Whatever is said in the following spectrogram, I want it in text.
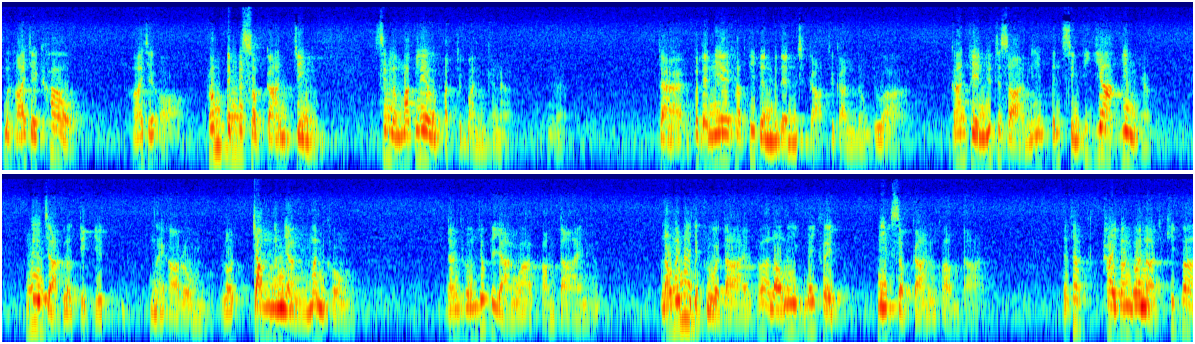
เมื่อหายใจเข้าหายใจออกพราะมันเป็นประสบการณ์จริง ซึ่งเรามักเรียกว่าปัจจุบันขณะนะแต่ประเด็นนี้ครับที่เป็นประเด็นฉกาจกันตรงที่ว่า การเปลี่ยนยุทธศาสตร์นี้เป็นสิ่งที่ยากยิ่งครับ เนื่องจากเราติดยึดในอารมณ์ เราจำมันอย่างมั่นคง ดังที่ผมยกตัวอย่างว่าความตายนะครับ เราไม่น่าจะกลัวตาย เพราะเราไม่ไม่เคย มีประสบการณ์ของความตาย แต่ถ้าใครบางคนอาจจะคิดว่า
